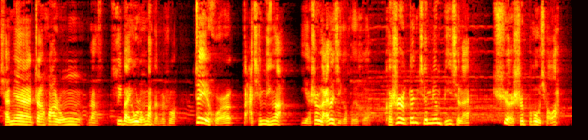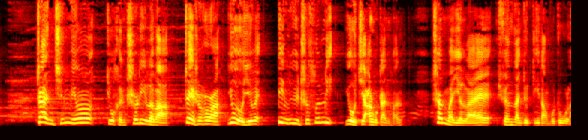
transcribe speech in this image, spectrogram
前面战花荣那虽败犹荣吧，咱们说这会儿打秦明啊，也是来了几个回合，可是跟秦明比起来，确实不够瞧啊。战秦明就很吃力了吧？这时候啊，又有一位并尉迟孙立又加入战团，这么一来，宣赞就抵挡不住了。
